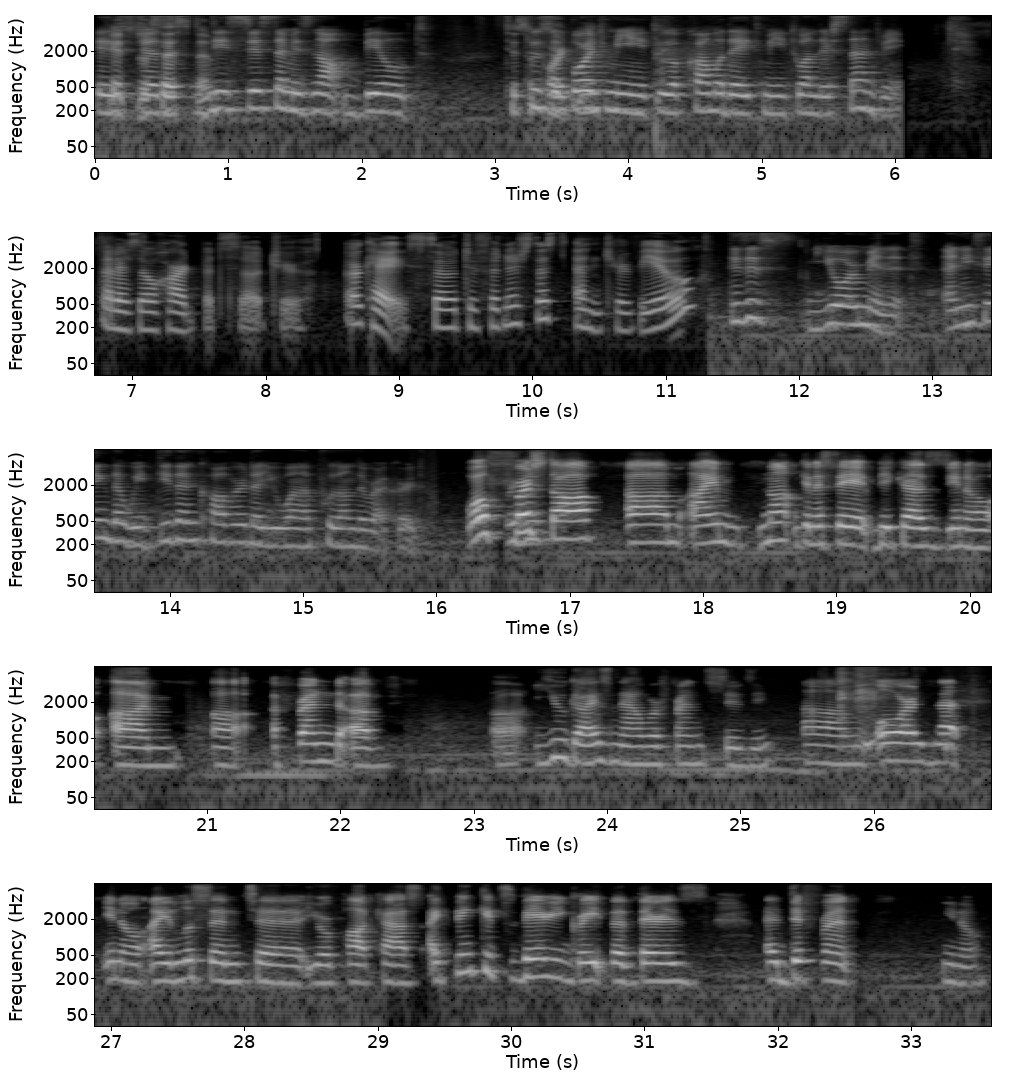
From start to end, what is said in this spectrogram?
It's, it's just system. this system is not built to support, to support me. me, to accommodate me, to understand me. That is so hard, but so true. Okay, so to finish this interview, this is your minute. Anything that we didn't cover that you want to put on the record? Well, first just... off, um, I'm not gonna say it because you know I'm uh, a friend of uh, you guys. Now we're friends, Susu. Um, or that you know I listen to your podcast. I think it's very great that there is a different, you know,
